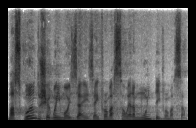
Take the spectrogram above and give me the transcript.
Mas quando chegou em Moisés, a informação era muita informação.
